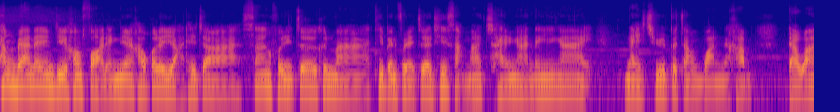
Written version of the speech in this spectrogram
ทางแบรนด์ IMG Comfort เองเนี่ยเขาก็เลยอยากที่จะสร้างเฟอร์นิเจอร์ขึ้นมา ที่เป็นเฟอร์นิเจอร์ที่สามารถใช้งานได้ง่าย ๆ ในชีวิตประจำวันนะครับ แต่ว่า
